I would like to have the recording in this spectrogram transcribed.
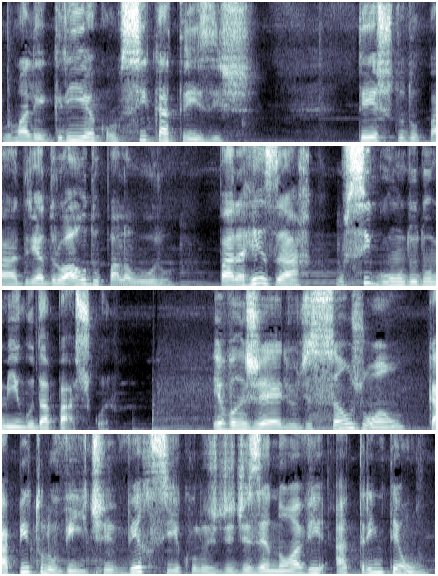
uma alegria com cicatrizes. Texto do Padre Adroaldo Palaoro para rezar o segundo domingo da Páscoa. Evangelho de São João, capítulo 20, versículos de 19 a 31.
